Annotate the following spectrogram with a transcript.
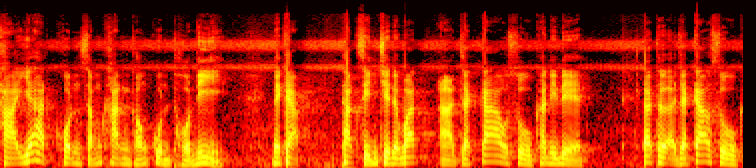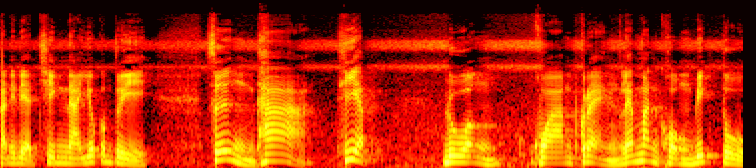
ทายาทคนสำคัญของคุณโทนี่นะครับทักษิณชินวัตรอาจจะก้าวสู่คนดิเดต และเธออาจจะก้าวสู่คนดิเดตชิงนายกรัฐมนตรี ซึ่งถ้าเทียบดวงความแกร่งและมั่นคงบิ๊กตู่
